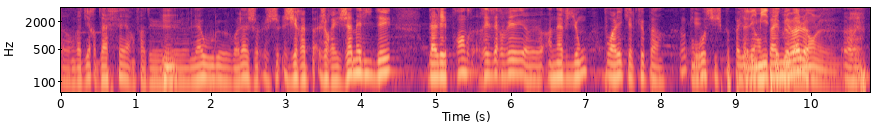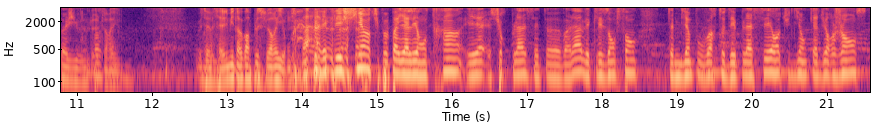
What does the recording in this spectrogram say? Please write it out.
euh, on va dire d'affaires, enfin, de, Mm. là où le, voilà, j'aurais jamais l'idée d'aller prendre, réserver euh, un avion pour aller quelque part. En gros, si je peux pas y aller en limite bagnole, globalement le, euh, bah, j'y vais le- pas. le rayon. Ça, ça limite encore plus le rayon. Bah, avec les chiens, tu peux pas y aller en train et euh, sur place. Être, euh, voilà, avec les enfants, tu aimes bien pouvoir te déplacer. en- Tu te dis en cas d'urgence.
